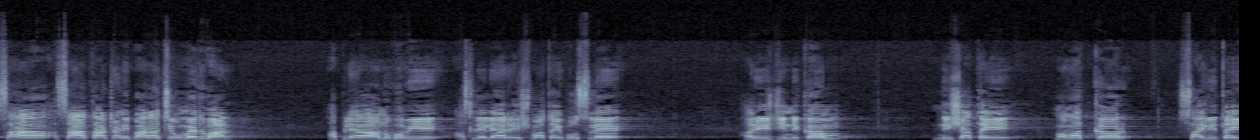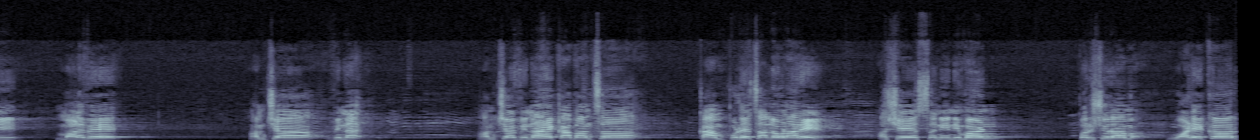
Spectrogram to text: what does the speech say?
सहा सात आठ आणि बाराचे उमेदवार आपल्या अनुभवी असलेल्या रेश्माताई भोसले हरीशजी निकम निशाताई मवातकर सायलीताई माळवे आमच्या विना आमच्या विनायक आबांचं काम पुढे चालवणारे असे सनी निमण परशुराम वाडेकर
